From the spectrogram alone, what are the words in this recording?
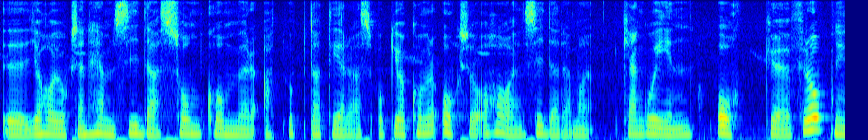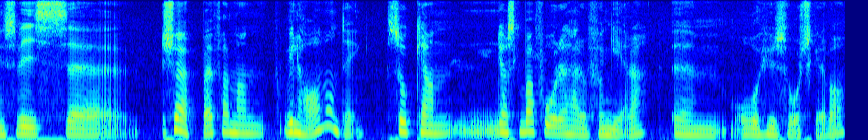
eh, jag har ju också en hemsida som kommer att uppdateras och jag kommer också att ha en sida där man kan gå in och eh, förhoppningsvis eh, köpa ifall man vill ha någonting. Så kan, jag ska bara få det här att fungera. Ehm, och hur svårt ska det vara?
